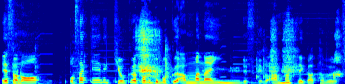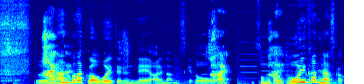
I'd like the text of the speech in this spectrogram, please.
えそのお酒で記憶が飛ぶって僕あんまないんですけどあんまっていうか多分、うんはいなんとなくは覚えてるんであれなんですけど、はい。そのはいどどういう感じなんですか？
